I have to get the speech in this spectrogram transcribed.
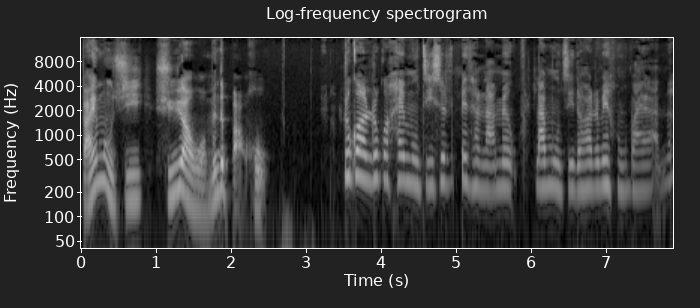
白母鸡需要我们的保护。如果如果黑母鸡是变成蓝母蓝母鸡的话，就变红白蓝了。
